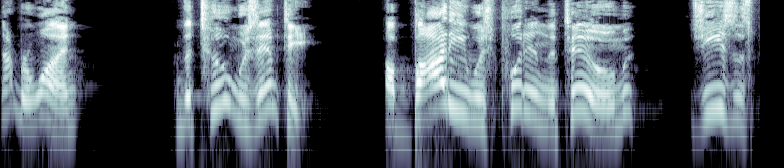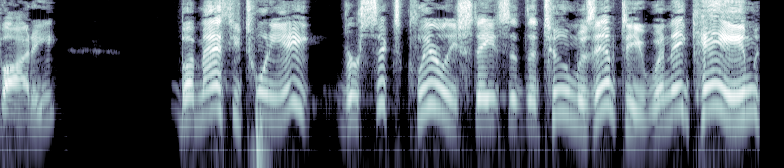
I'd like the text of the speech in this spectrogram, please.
number one, the tomb was empty. A body was put in the tomb, Jesus' body, but Matthew 28 verse 6 clearly states that the tomb was empty. When they came,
